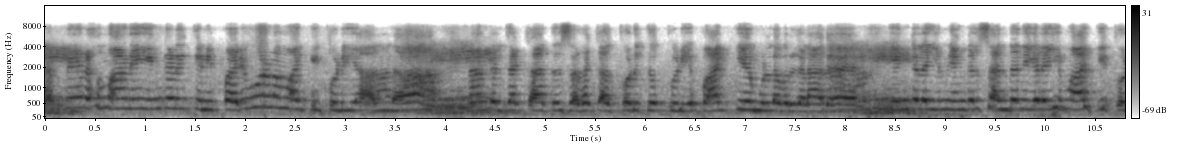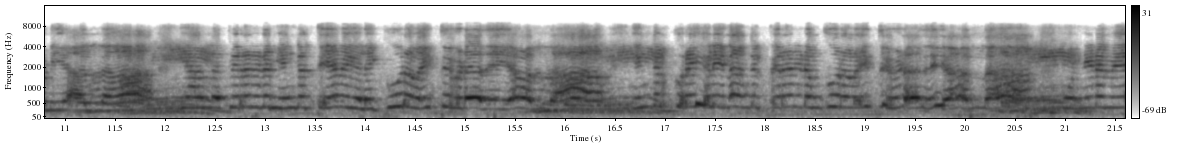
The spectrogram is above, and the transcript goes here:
ரப்பே ரஹ்மானே எங்களுக்கு நீ பரிபூர்ணமாக்கி கொடியா அல்லா நாங்கள் ஜக்காத்து சதக்கா கொடுக்கக்கூடிய பாக்கியம் உள்ளவர்களாக எங்களையும் எங்கள் சந்ததிகளையும் ஆக்கி கொடியா அல்லா யா அல்லா பிறரிடம் எங்கள் தேவைகளை கூற வைத்து விடாதே யா அல்லா எங்கள் குறைகளை நாங்கள் பிறரிடம் கூற வைத்து விடாதே யா அல்லா உன்னிடமே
